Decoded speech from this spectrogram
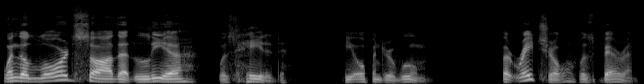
When the Lord saw that Leah was hated, he opened her womb. But Rachel was barren.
